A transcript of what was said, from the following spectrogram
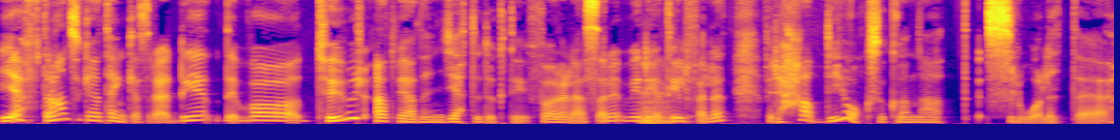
i efterhand så kan jag tänka sådär, det, det var tur att vi hade en jätteduktig föreläsare vid det mm. tillfället. För det hade ju också kunnat slå lite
